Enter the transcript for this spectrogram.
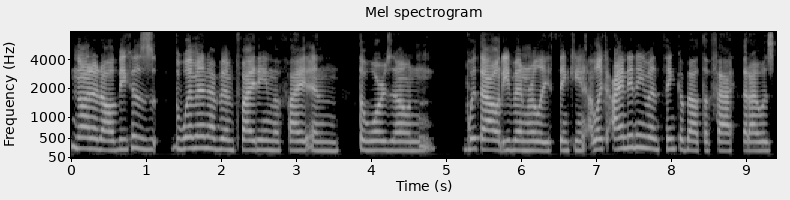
Not at all because the women have been fighting the fight in the war zone without even really thinking like I didn't even think about the fact that I was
